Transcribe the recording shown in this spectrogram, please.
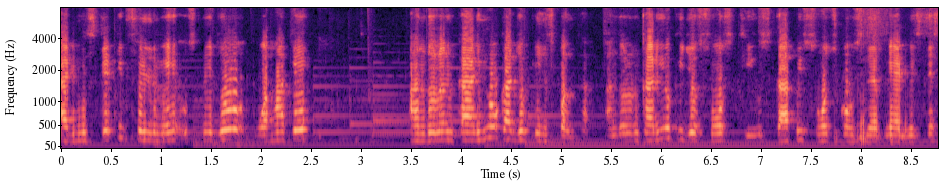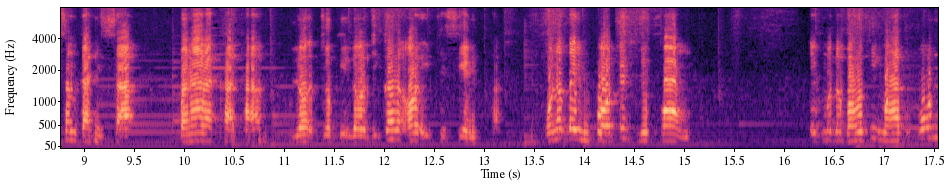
एडमिनिस्ट्रेटिव फ़ील्ड में उसने जो वहाँ के आंदोलनकारियों का जो प्रिंसिपल था, आंदोलनकारियों की जो सोच थी, उस काफ़ी सोच को उसने अपने एडमिनिस्ट्रेशन का हिस्सा बना रखा था जो कि लॉजिकल और इफिशियंट था। One of the important reform एक मतलब बहुत ही महत्वपूर्ण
